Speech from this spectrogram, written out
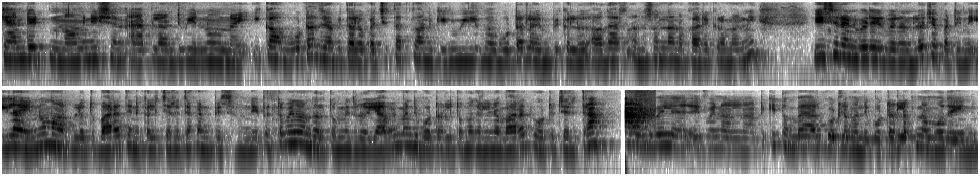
candidate nomination app లాంటివి ఎన్నో ఉన్నాయి. ఇక ఓటర్ జాబితాలో ఖచ్చితత్వానికి వీలుగా ఓటర్ల ఎంపికలు ఆధార్ అనుసంధాన కార్యక్రమాన్ని ఈసీ రెండు వేల ఇరవై రెండులో చేపట్టింది. ఇలా ఎన్నో మార్పులతో భారత్ ఎన్నికల చరిత్ర కనిపిస్తుంది. పంతొమ్మిది వందల తొమ్మిదిలో యాభై మంది ఓటర్లతో మొదలైన భారత్ ఓటు చరిత్ర రెండు వేల ఇరవై నాలుగు నాటికి తొంభై ఆరు కోట్ల మంది ఓటర్లకు నమోదైంది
